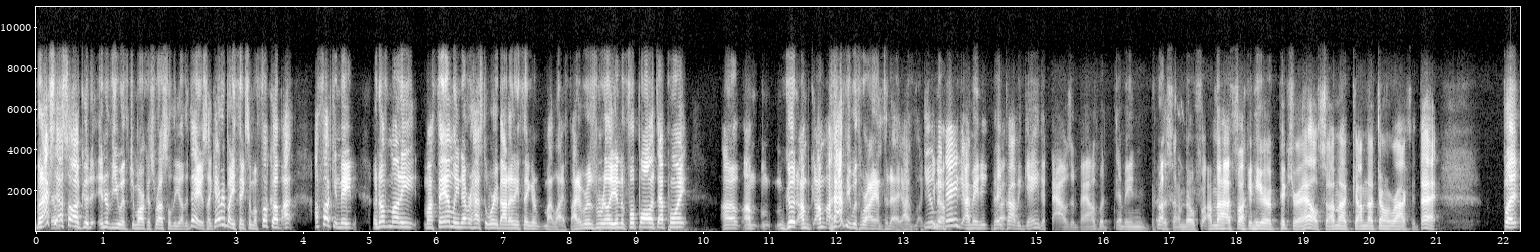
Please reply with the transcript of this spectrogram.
But actually, I saw a good interview with Jamarcus Russell the other day. It's like everybody thinks I'm a fuck up. I I fucking made enough money. My family never has to worry about anything in my life. I wasn't really into football at that point. Uh, I'm, I'm good. I'm I'm happy with where I am today. I you Human know nature. I mean, he, he Right. probably gained a thousand pounds, but I mean, listen, I'm no, I'm not fucking here a picture of health, so I'm not, I'm not throwing rocks at that. But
